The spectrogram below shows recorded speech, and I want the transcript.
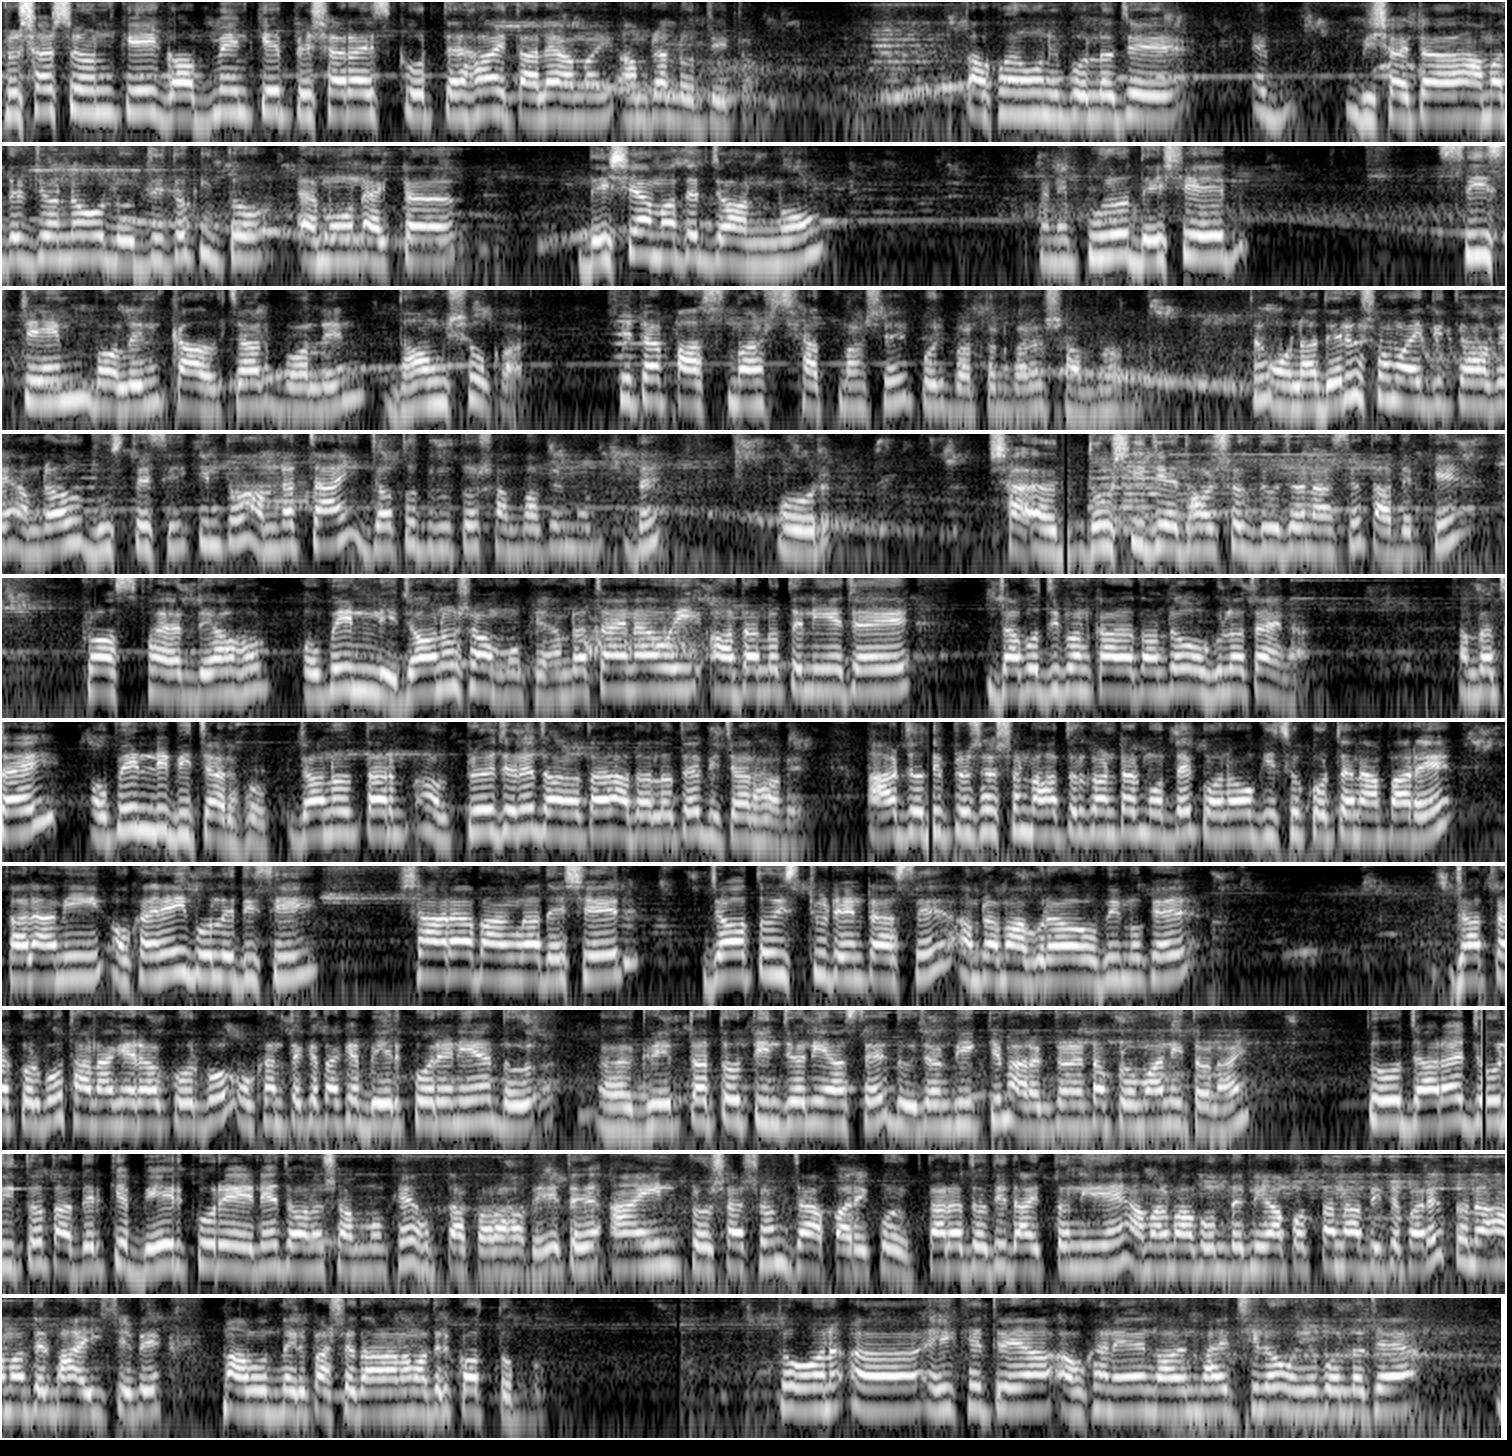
প্রশাসনকে গভর্নমেন্টকে প্রেশারাইজ করতে হয়, তাহলে আমি, আমরা লজ্জিত। তখন উনি বলল যে বিষয়টা আমাদের জন্য লজ্জিত, কিন্তু এমন একটা দেশে আমাদের জন্ম মানে পুরো দেশের সিস্টেম বলেন, কালচার বলেন, ধ্বংস কর। সেটা পাঁচ মাস, সাত মাসে পরিবর্তন করা সম্ভব। তো ওনাদেরও সময় দিতে হবে, আমরাও বুঝতেছি, কিন্তু আমরা চাই যত দ্রুত সম্ভবের মধ্যে ওর দোষী যে ধর্ষক দুজন আছে, তাদেরকে ক্রস ফায়ার দেওয়া হোক ওপেনলি জনসম্মুখে। আমরা চাই না ওই আদালতে নিয়ে যেয়ে যাবজ্জীবন কারাদণ্ড, ওগুলো চাই না। আমরা চাই ওপেনলি বিচার হোক। জনতার, প্রয়োজনে জনতার আদালতে বিচার হবে। আর যদি প্রশাসন বাহাত্তর ঘণ্টার মধ্যে কোনো কিছু করতে না পারে, তাহলে আমি ওখানেই বলে দিছি, সারা বাংলাদেশের যত স্টুডেন্ট আছে, আমরা মাগুরা অভিমুখে যাত্রা করব, থানা ঘেরাও করব, ওখান থেকে তাকে বের করে নিয়ে গ্রেপ্তার তো তিনজনই আছে দুজন ভিকটিম আরেকজন এটা প্রমাণিত নয়। তো যারা জড়িত, তাদেরকে বের করে এনে জনসম্মুখে হত্যা করা হবে। এতে আইন, প্রশাসন যা পারে করুক। তারা যদি দায়িত্ব নিয়ে আমার মা বোনদের নিরাপত্তা না দিতে পারে, তাহলে আমাদের ভাই হিসেবে মা বোনদের পাশে দাঁড়ানো আমাদের কর্তব্য। তো এই ক্ষেত্রে ওখানে নয়ন ভাই ছিল, উনি বলল যে,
